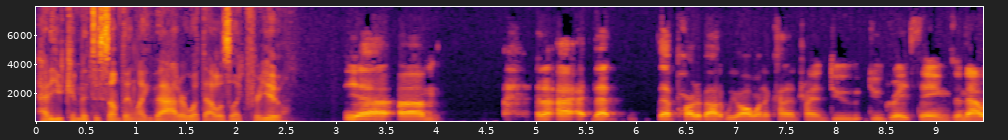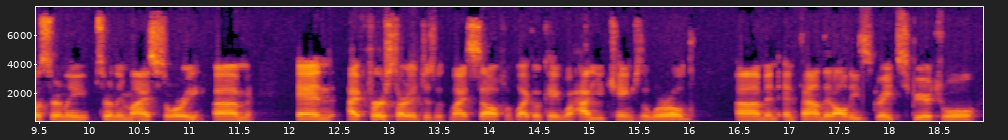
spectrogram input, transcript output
how do you commit to something like that or what that was like for you. Yeah, um, and I, I, that that part about it, we all want to kind of try and do do great things, and that was certainly certainly my story. Um, and I first started just with myself of like, okay, well, how do you change the world? Um, and, and found that all these great spiritual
